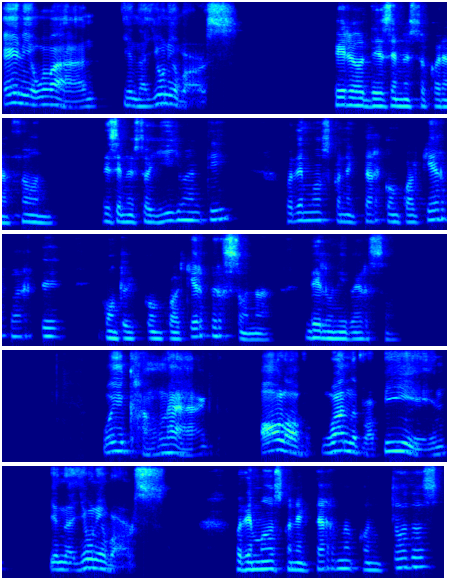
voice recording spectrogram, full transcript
anyone in the universe. pero desde nuestro corazón, desde nuestro Yuan Ti, podemos conectar con cualquier parte, con, con cualquier persona del universo. We connect all of wonderful being in the universe. Podemos conectarnos con todos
